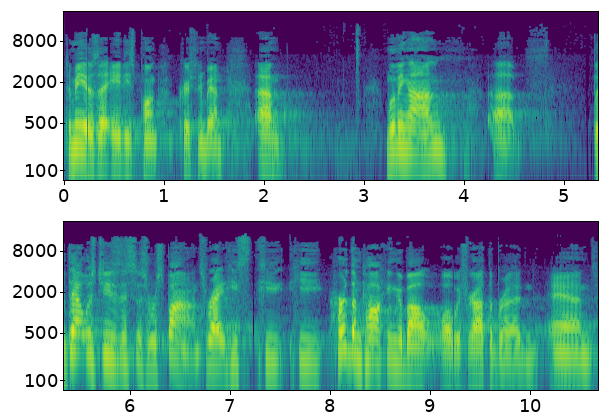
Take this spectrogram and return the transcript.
to me, it was an 80s punk Christian band. Um, moving on. Uh, but that was Jesus' response, right? He, he, he heard them talking about, well, we forgot the bread, and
